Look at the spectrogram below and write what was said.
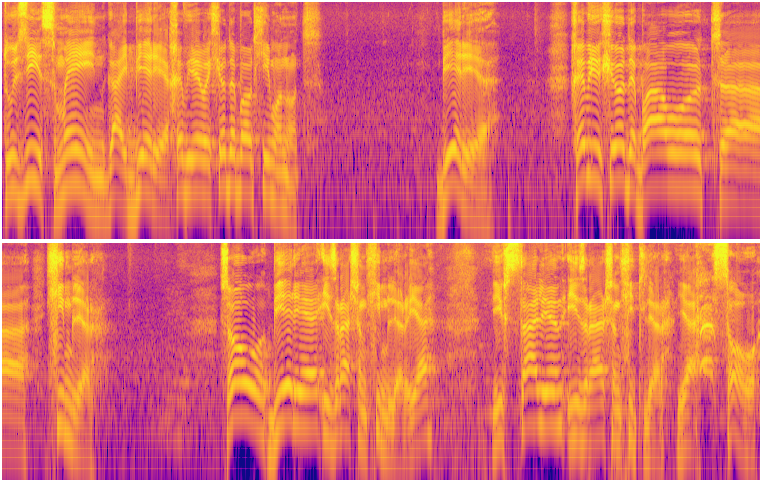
to this main guy, Beria. Have you ever heard about him or not? Beria. Have you heard about uh, Himmler? So Beria is Russian Himmler, yeah? If Stalin is Russian Hitler, yeah? So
